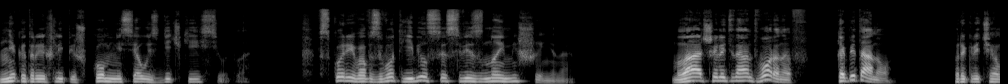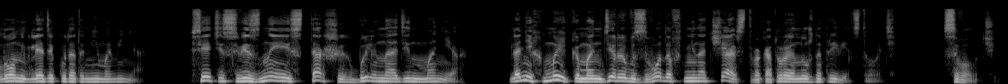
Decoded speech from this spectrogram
Некоторые шли пешком, неся уздечки и седла. Вскоре во взвод явился связной Мишенина. «Младший лейтенант Воронов! Капитану!» — прокричал он, глядя куда-то мимо меня. Все эти связные старших были на один манер. Для них мы, командиры взводов, не начальство, которое нужно приветствовать. Сволочи.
